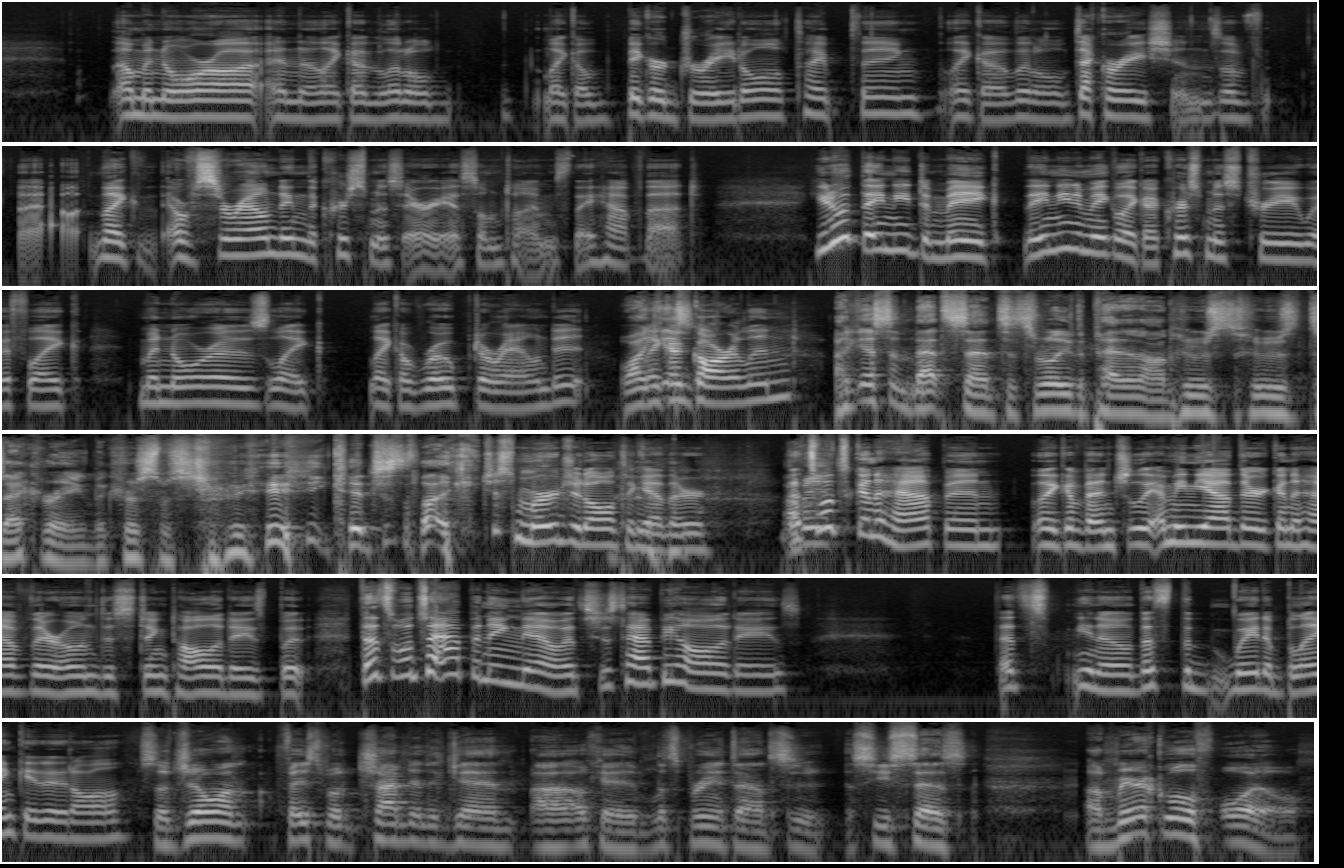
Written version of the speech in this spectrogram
a menorah and uh, like a little like a bigger dreidel type thing, like a little decorations of like or surrounding the Christmas area sometimes they have that. You know what they need to make? They need to make like a Christmas tree with like menorahs like like a roped around it, Well, like guess- a garland. I guess in that sense, it's really dependent on who's who's decorating the Christmas tree. you could just like just merge it all together. That's mean- what's going to happen. Like eventually, I mean, yeah, they're going to have their own distinct holidays, but that's what's happening now. It's just happy holidays. That's you know that's the way to blanket it all. So Joe on Facebook chimed in again. Uh, okay, let's bring it down to. She says, "A miracle of oil.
